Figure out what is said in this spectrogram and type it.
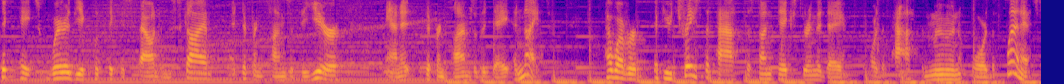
dictates where the ecliptic is found in the sky at different times of the year and at different times of the day and night. However, if you trace the path the Sun takes during the day, or the path the Moon or the planets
